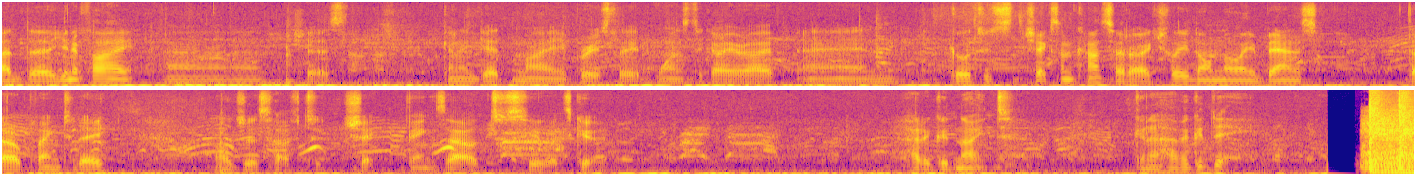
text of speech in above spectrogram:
Unify. Uh, just gonna get my bracelet once the guy arrives and go to check some concert. I actually don't know any bands that are playing today. I'll just have to check things out to see what's good. Had a good night. Gonna have a good day.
